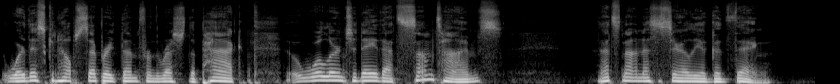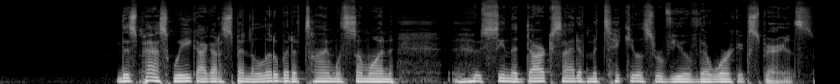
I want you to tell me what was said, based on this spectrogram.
Where this can help separate them from the rest of the pack, we'll learn today that sometimes that's not necessarily a good thing. This past week, I got to spend a little bit of time with someone who's seen the dark side of meticulous review of their work experience.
